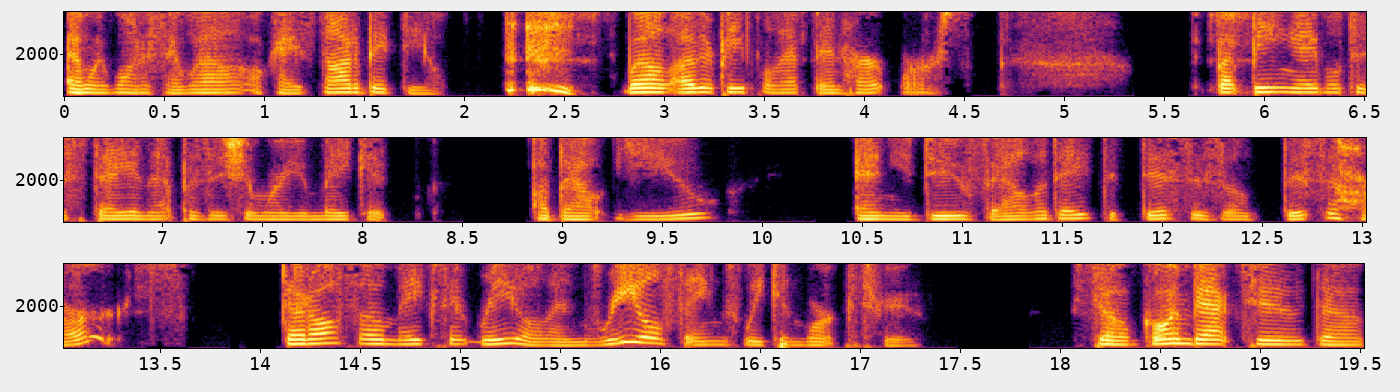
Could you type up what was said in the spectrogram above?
And we want to say, well, okay, it's not a big deal. well, other people have been hurt worse. But being able to stay in that position where you make it about you and you do validate that this is a this hurts that also makes it real and real things we can work through so going back to the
